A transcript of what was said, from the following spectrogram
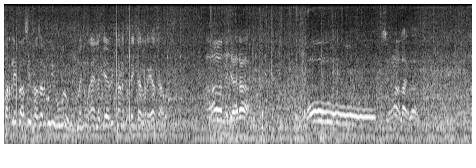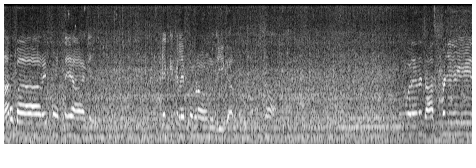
ਪਰਲੇ ਪਾਸੇ ਫਸਲ ਕੋਈ ਹੋਰ ਹੋਊ। ਮੈਨੂੰ ਐ ਲੱਗਿਆ ਵੀ ਕਣਕ ਤੇ ਚੱਲ ਰਿਹਾ ਸਭ ਆ ਨਜ਼ਾਰਾ। ਬਹੁਤ ਸੋਹਣਾ ਲੱਗਦਾ। ਹਰ ਵਾਰ ਇਹ ਪੁਲ ਤੇ ਆ ਕੇ ਇੱਕ ਕਲਿੱਪ ਬਣਾਉਣ ਨੂੰ ਜੀ ਕਰਦਾ। ਉਹ 10 ਕੁ ਵਜੇ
